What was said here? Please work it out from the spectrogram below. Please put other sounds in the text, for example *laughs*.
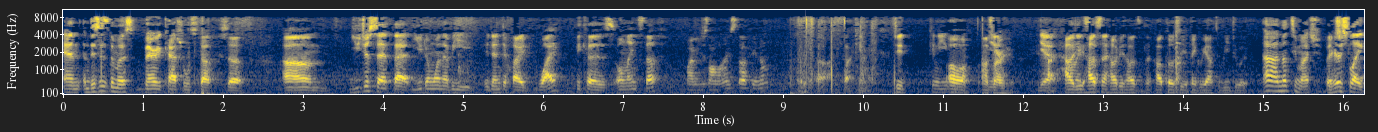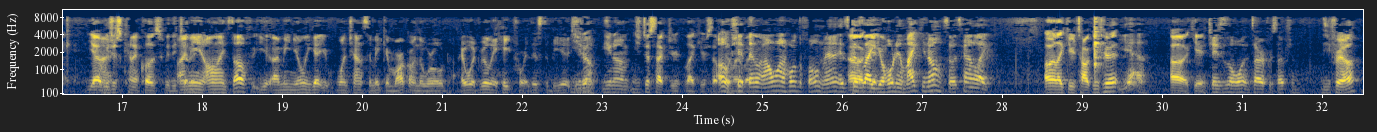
and, and this is the most very casual stuff. So, um, you just said that you don't want to be identified. Why? Because online stuff. I mean, just online stuff, you know. Oh, fucking dude. Can you? Oh, I'm Yeah. sorry. Yeah. How do you, online how, stuff. how do you, how, how close do you think we have to be to it? Uh, not too much, but here's- just like yeah, we're just kind of close with each I other. I mean, online stuff. You, I mean, you only get one chance to make your mark on the world. I would really hate for this to be it. You, you know? don't, you know, you just act your, like yourself. Oh shit! Then I don't want to hold the phone, man. It's Oh, because okay. like you're holding a mic, you know. So it's kind of like it. Oh, like you're talking to it. yeah, Oh, okay. it changes the whole entire perception. You for real?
